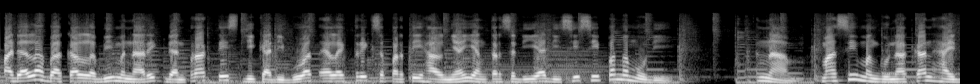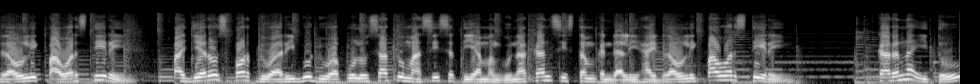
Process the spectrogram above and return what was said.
Padahal bakal lebih menarik dan praktis jika dibuat elektrik seperti halnya yang tersedia di sisi pengemudi. 6. Masih menggunakan hydraulic power steering. Pajero Sport 2021 masih setia menggunakan sistem kendali hydraulic power steering. Karena itu,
